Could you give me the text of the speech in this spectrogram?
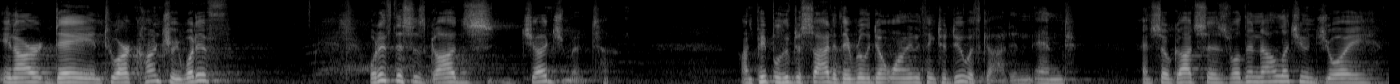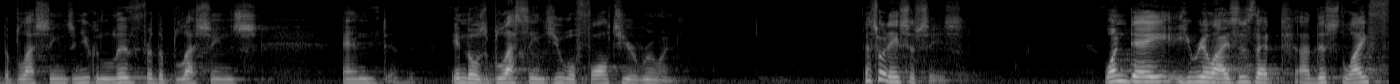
in our day and to our country, what if, what if this is God's judgment on people who've decided they really don't want anything to do with God? And, and and so God says, Well, then I'll let you enjoy the blessings and you can live for the blessings. And in those blessings, you will fall to your ruin. That's what Asaph sees. One day, he realizes that uh, this life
